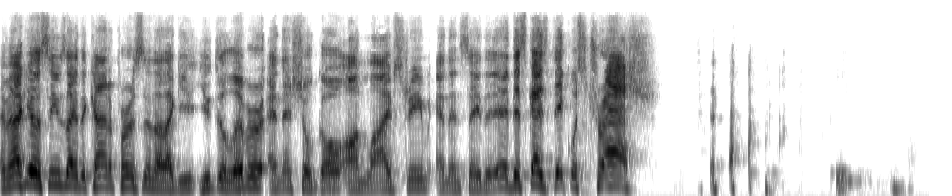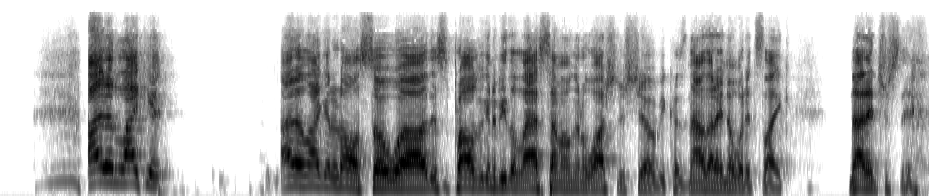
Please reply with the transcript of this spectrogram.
Immaculate seems like the kind of person that like you, you deliver and then she'll go on live stream and then say that hey, this guy's dick was trash. I didn't like it. I don't like it at all. So uh, this is probably going to be the last time I'm going to watch this show because now that I know what it's like, not interested.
